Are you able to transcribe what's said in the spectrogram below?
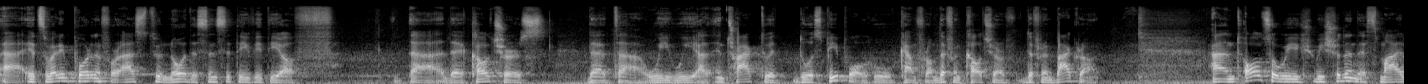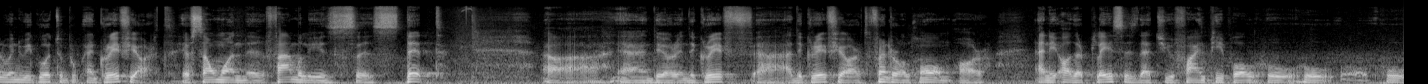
Uh, it's very important for us to know the sensitivity of the, the cultures that uh, we, we uh, interact with those people who come from different culture, different background. And also we, we shouldn't smile when we go to a graveyard. If someone, a family is, is dead, uh, and they are in the grave uh, at the graveyard funeral home or any other places that you find people who who who,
